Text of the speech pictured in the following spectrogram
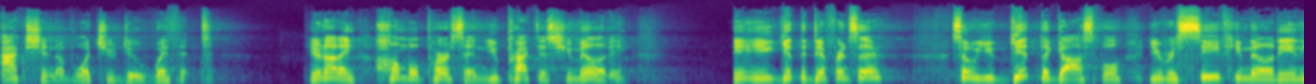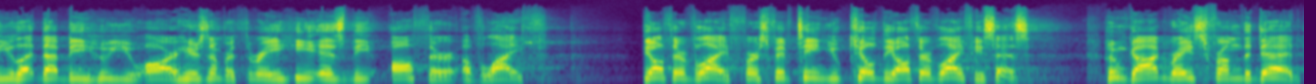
action of what you do with it. You're not a humble person, you practice humility. You get the difference there? So you get the gospel, you receive humility, and you let that be who you are. Here's number three He is the author of life. The author of life, verse 15, you killed the author of life, he says, whom God raised from the dead.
